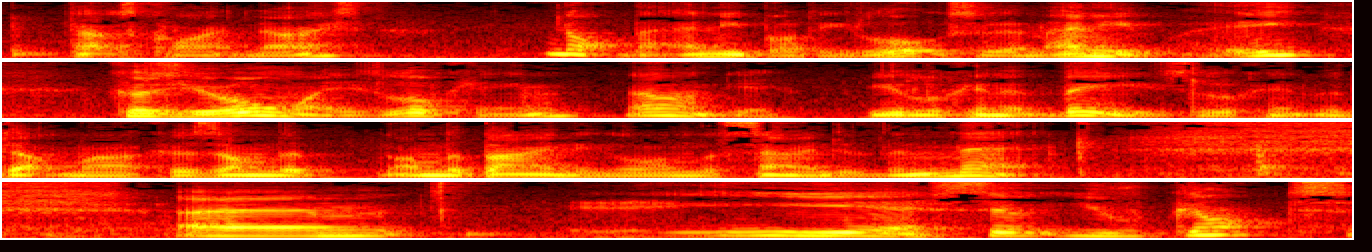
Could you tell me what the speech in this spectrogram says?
That's quite nice. Not that anybody looks at them anyway, because you're always looking, aren't you? You're looking at these, looking at the dot markers on the on the binding or on the side of the neck. Um, yeah, so you've got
